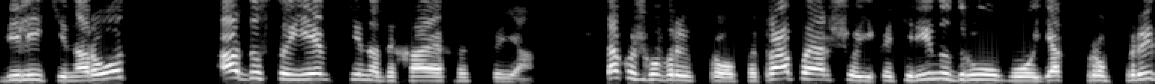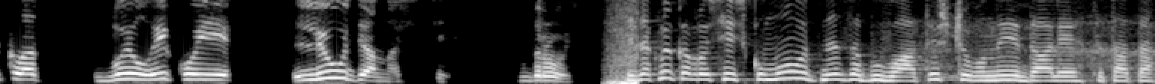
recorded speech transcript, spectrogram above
великий народ, а Достоєвський надихає християн. Також говорив про Петра І, Екатерину II, як про приклад великої людяності. Друзі, І закликав російську молодь не забувати, що вони далі цитата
